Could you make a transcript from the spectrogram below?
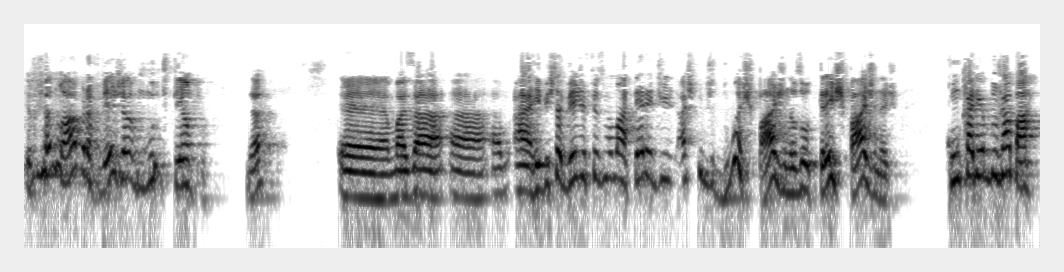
Eu já não abro a Veja há muito tempo, né? É, mas a, a, a, revista Veja fez uma matéria de, acho que de duas páginas ou três páginas, com o carinha do Jabá,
